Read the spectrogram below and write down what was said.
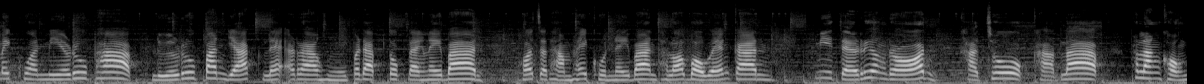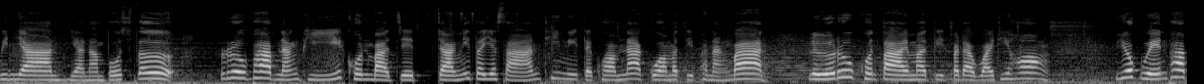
ม่ควรมีรูปภาพ หรือรูปปั้นยักษ์และราหูประดับตกแต่งในบ้าน เพราะจะทำให้คนในบ้านทะเลาะเบาะแว้งกัน มีแต่เรื่องร้อน ขาดโชค ขาดลาบ พลังของวิญญาณ อย่านำโปสเตอร์ รูปภาพหนังผี คนบาดเจ็บจากนิตยสารที่มีแต่ความน่ากลัวมาติดผนังบ้าน หรือรูปคนตายมาติดประดับไว้ที่ห้องยกเว้นภาพ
